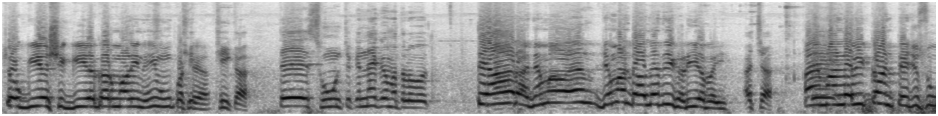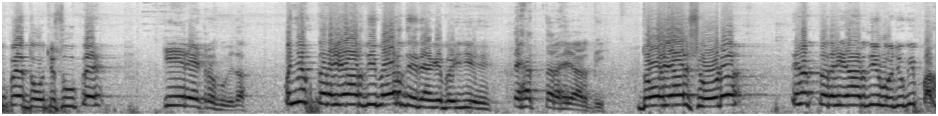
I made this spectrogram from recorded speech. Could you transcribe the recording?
ਚੌਗੀ ਆ ਛਿੱਗੀ ਆ ਕਰਮ ਵਾਲੀ ਨਹੀਂ ਮੂੰਹ ਪੱਟਿਆ। ਠੀਕ ਆ। ਤੇ ਸੂਣ ਚ ਕਿੰਨੇ ਕ ਮਤਲਬ ਤਿਆਰ ਆ ਜਮਾ ਜਮਾ ਡਾਲੇ ਦੀ ਖੜੀ ਆ ਬਾਈ। ਅੱਛਾ ਐ ਮੰਨ ਲੈ ਵੀ ਘੰਟੇ ਚ ਸੂਪੇ ਦੋ ਚ ਸੂਪੇ। ਕੀ ਰੇਟ ਰਹੂ ਇਹਦਾ? 75000 ਦੀ ਬੈੜ ਦੇ ਦਿਆਂਗੇ ਬਾਈ ਜੀ ਇਹ। 73000 ਦੀ। 2000 ਛੋੜ 73000 ਦੀ ਹੋ ਜੂਗੀ ਪਰ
